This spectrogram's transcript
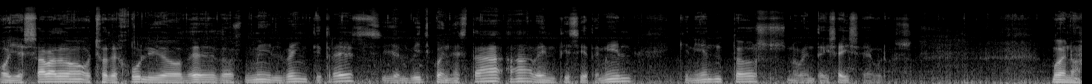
Hoy es sábado 8 de julio de 2023 y el Bitcoin está a 27.596 euros. Bueno,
